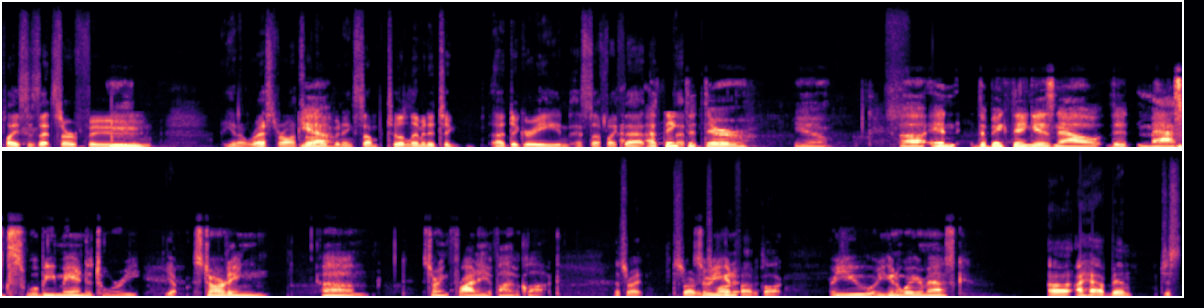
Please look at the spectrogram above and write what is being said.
places that serve food, Mhm. and you know restaurants Yeah. are opening some to a limited to, uh, degree and, and stuff like that. I think that, they're, yeah. Uh, and the big thing is now that masks will be mandatory. Yep. Starting, um, starting Friday at five o'clock. that's right. Starting So tomorrow gonna- at five o'clock. Are you are you going to wear your mask? Uh, I have been just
